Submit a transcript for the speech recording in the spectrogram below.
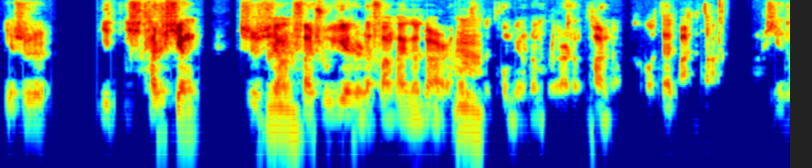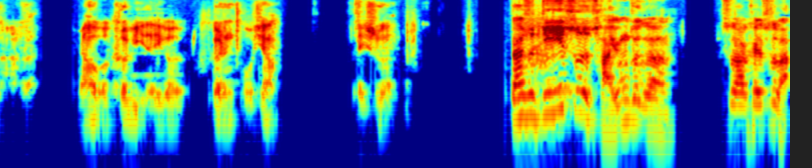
也是一，它是先是像翻书页似的翻开个盖儿，然后是个透明的膜能看着，然后再把它打把鞋拿出来，然后有个科比的一个个人头像，镭射。但是第一次采用这个是二 K 四吧？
